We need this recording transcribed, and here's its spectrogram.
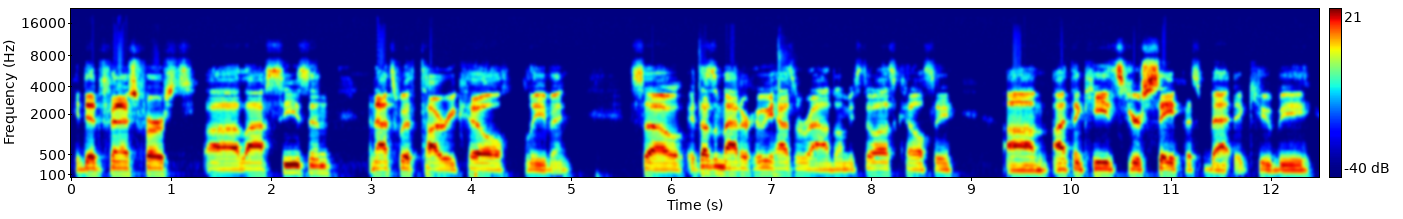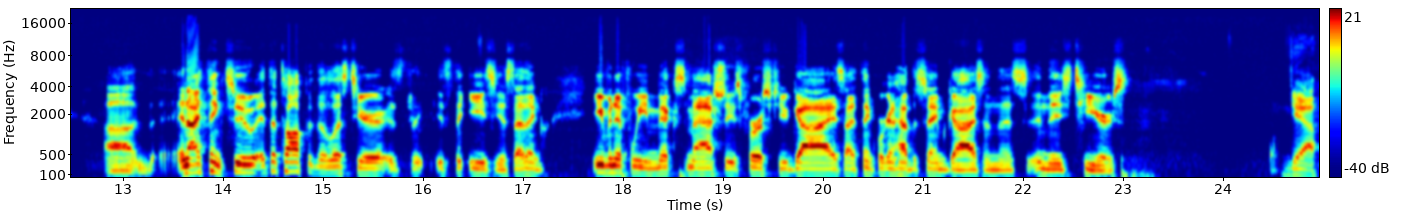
He did finish first uh, last season, and that's with Tyreek Hill leaving. So it doesn't matter who he has around him. He still has Kelce. Um, I think he's your safest bet at QB. Uh, and I think too, at the top of the list here is the is the easiest. I think even if we mix mash these first few guys, I think we're gonna have the same guys in this in these tiers. Yeah,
